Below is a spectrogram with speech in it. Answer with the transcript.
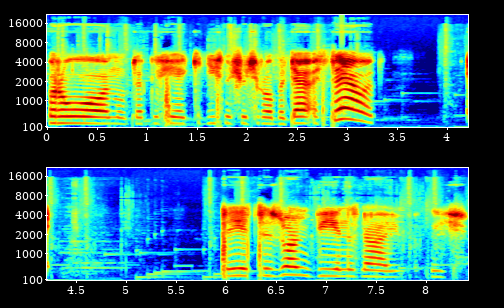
про ну, таких, які дійсно щось роблять. А це от. Це, це зомбі, не знаю, якийсь.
